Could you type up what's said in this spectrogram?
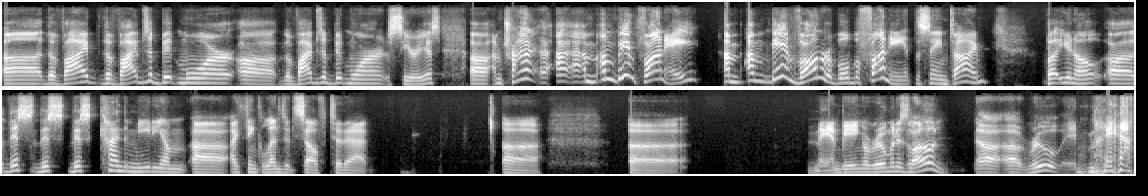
Uh, the vibe the vibe's a bit more uh, the vibe's a bit more serious. Uh, I'm trying. I, I'm I'm being funny. I'm I'm being vulnerable but funny at the same time. But you know, uh, this this this kind of medium, uh, I think, lends itself to that. Uh, uh man being a room in his alone. Uh, uh, room, man.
